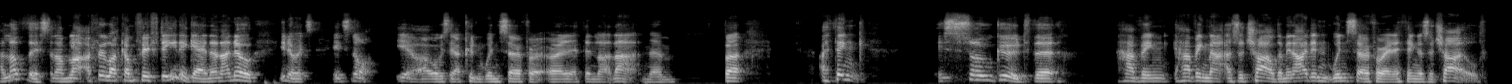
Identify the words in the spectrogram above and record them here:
I love this, and I'm like, I feel like I'm 15 again. And I know, you know, it's it's not, you know, obviously I couldn't windsurf or, or anything like that. And um, but I think it's so good that having having that as a child. I mean, I didn't windsurf or anything as a child,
